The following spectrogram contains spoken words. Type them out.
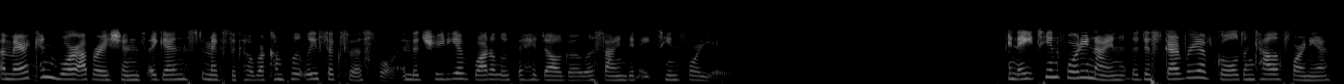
American war operations against Mexico were completely successful, and the Treaty of Guadalupe Hidalgo was signed in 1848. In 1849, the discovery of gold in California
